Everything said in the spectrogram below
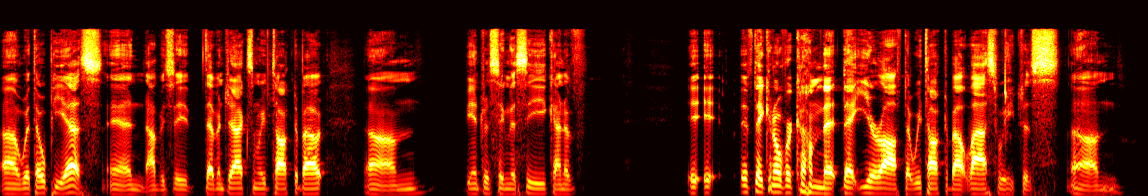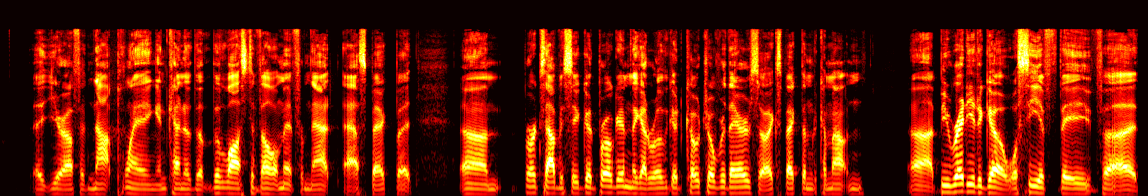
uh, with OPS, and obviously Devin Jackson we've talked about. Um, be interesting to see kind of i i if they can overcome that, that year off that we talked about last week, just um, a year off of not playing and kind of the, the lost development from that aspect. But um, Burke's obviously a good program. They got a really good coach over there, so I expect them to come out and uh, be ready to go. We'll see if they've uh,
